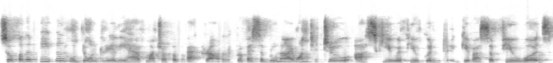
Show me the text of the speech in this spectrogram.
So for the people who don't really have much of a background, Professor Brunner, I wanted to ask you if you could give us a few words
